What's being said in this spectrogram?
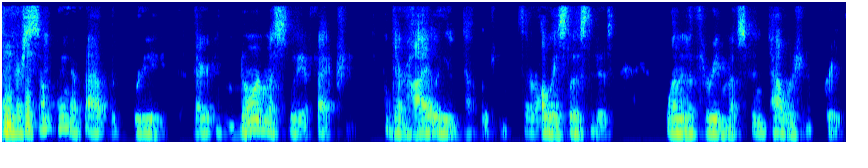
And there's something about the breed. They're enormously affectionate. They're highly intelligent. They're always listed as one of the three most intelligent breeds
